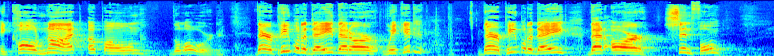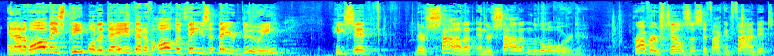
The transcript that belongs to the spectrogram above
and call not upon the Lord. There are people today that are wicked. There are people today that are sinful. And out of all these people today, that of all the things that they are doing, he said they're silent and they're silent unto the Lord. Proverbs tells us, if I can find it,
